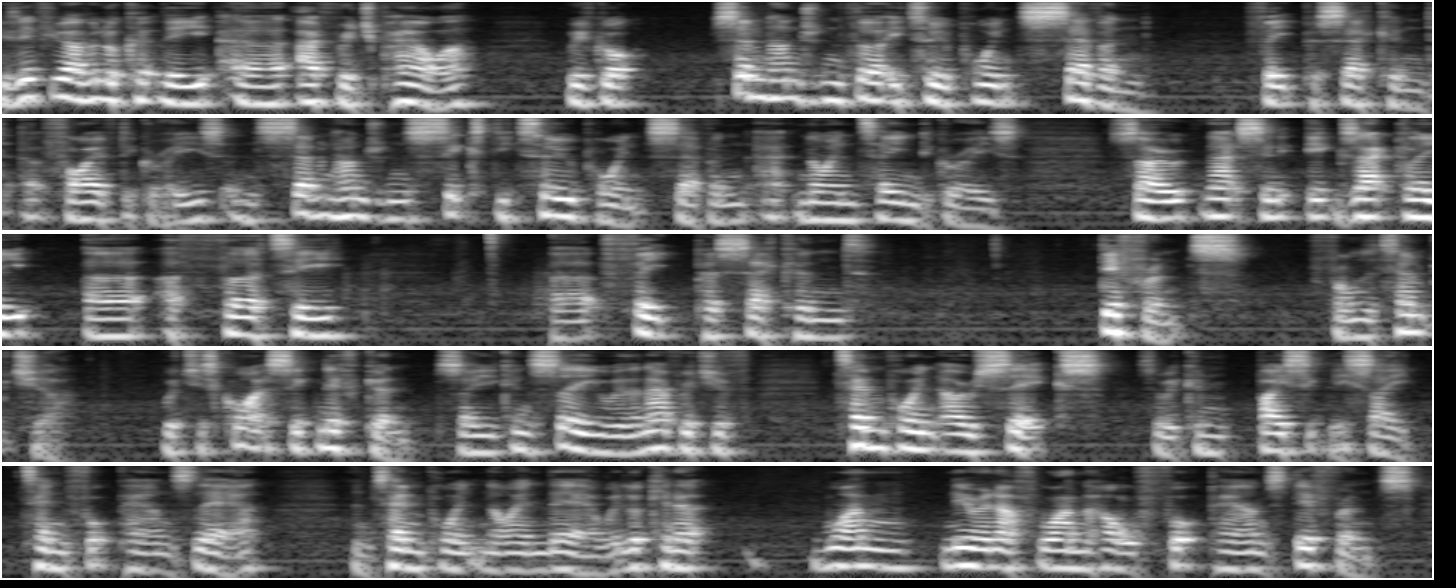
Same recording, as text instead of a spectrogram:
is if you have a look at the uh, average power we've got 732.7 feet per second at 5 degrees and 762.7 at 19 degrees so that's exactly uh, a 30 uh, feet per second difference from the temperature, which is quite significant. So you can see with an average of 10.06, so we can basically say 10 foot pounds there and 10.9 there. We're looking at one near enough one whole foot pounds difference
